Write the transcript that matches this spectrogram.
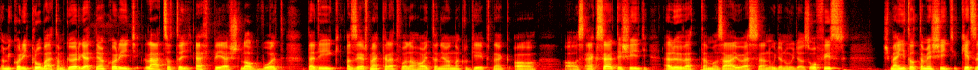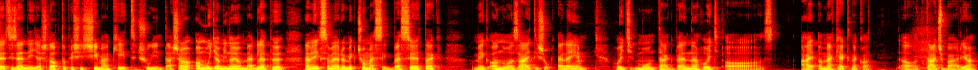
amikor így próbáltam görgetni, akkor így látszott, hogy FPS lag volt, pedig azért meg kellett volna hajtani annak a gépnek a, az Excel-t, és így elővettem az iOS-en ugyanúgy az Office-t, és megnyitottam, és így 2014-es laptop, és így simán két súlyintás. Amúgy, ami nagyon meglepő, emlékszem erről, még csomeszék beszéltek, még annó az IT-sok elején, hogy mondták benne, hogy az, a Mac-eknek a, a touchbarja,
